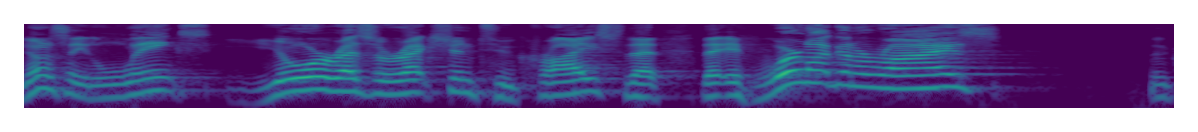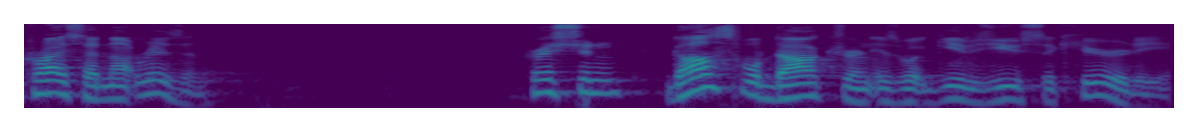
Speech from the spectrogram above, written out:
Notice he links your resurrection to Christ, that, that if we're not going to rise, then Christ had not risen. Christian, gospel doctrine is what gives you security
